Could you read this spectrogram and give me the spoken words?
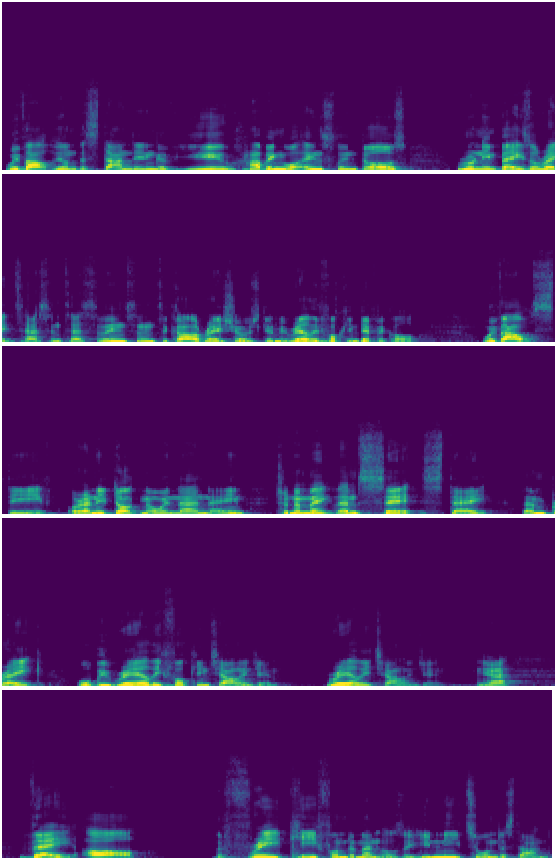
without the understanding of you having what insulin does, running basal rate tests and testing the insulin to carb ratio is going to be really fucking difficult. Without Steve or any dog knowing their name, trying to make them sit, stay, then break will be really fucking challenging. Really challenging. Yeah. They are the three key fundamentals that you need to understand,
